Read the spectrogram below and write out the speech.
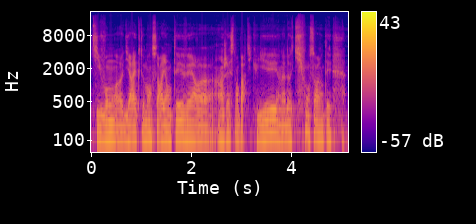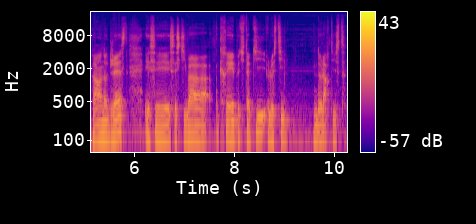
qui vont directement s'orienter vers un geste en particulier, il y en a d'autres qui vont s'orienter vers un autre geste, et c'est ce qui va créer petit à petit le style de l'artiste.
